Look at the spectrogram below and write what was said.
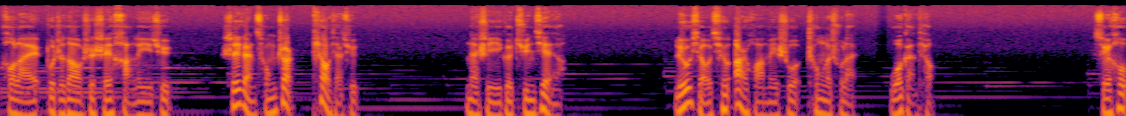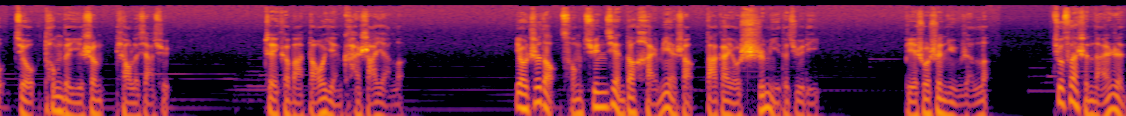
后来不知道是谁喊了一句：“谁敢从这儿跳下去？”那是一个军舰啊！刘晓庆二话没说冲了出来：“我敢跳。”随后就“通”的一声跳了下去。这可把导演看傻眼了。要知道，从军舰到海面上大概有十米的距离，别说是女人了，就算是男人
